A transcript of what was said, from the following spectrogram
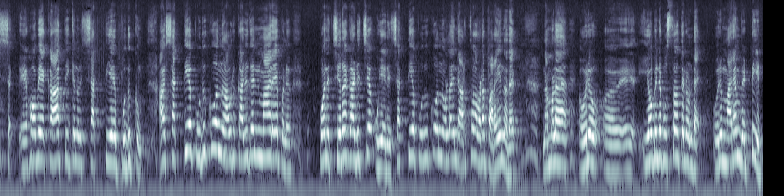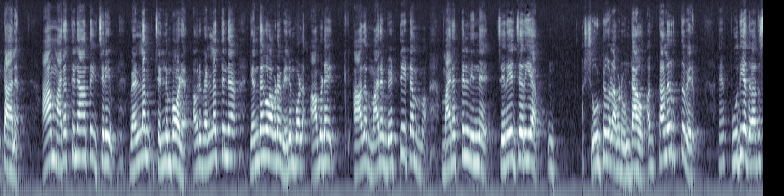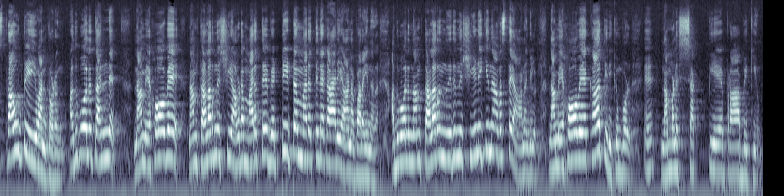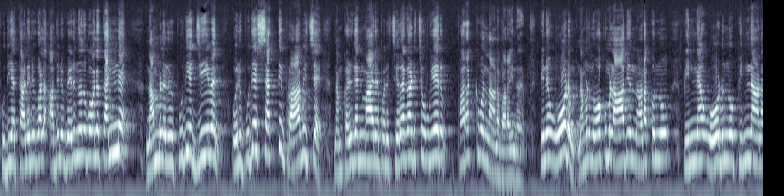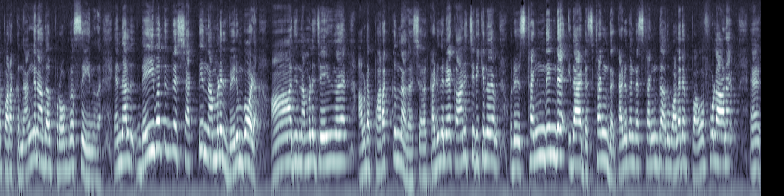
യഹോബയെ യഹോവയെ കാത്തിരിക്കുന്ന ഒരു ശക്തിയെ പുതുക്കും. ആ ശക്തിയെ പുതുക്കുമെന്ന് അവർ കഴുകന്മാരെ പോലെ പോലെ ചിറകടിച്ച് ഉയരും. ശക്തിയെ പുതുക്കുമെന്നുള്ളതിന്റെ അർത്ഥം അവിടെ പറയുന്നത് നമ്മൾ ഒരു യോബിന്റെ പുസ്തകത്തിലുണ്ട്. ഒരു മരം വെട്ടിയിട്ടാൽ ആ മരത്തിനകത്ത് ഇച്ചിരി വെള്ളം ചെല്ലുമ്പോൾ ആ ഒരു വെള്ളത്തിന്റെ ഗന്ധകം അവിടെ വരുമ്പോൾ അവിടെ അത് മരം വെട്ടിയിട്ട മരത്തിൽ നിന്ന് ചെറിയ ചെറിയ ഷൂട്ടുകൾ അവിടെ ഉണ്ടാവും. അത് തളിർത്ത് വരും. പുതിയത് അത് സ്പ്രൗട്ട് ചെയ്യുവാൻ തുടങ്ങും. അതുപോലെ തന്നെ നാം യഹോവെ നാം തളർന്ന് ക്ഷീ അവിടെ മരത്തെ വെട്ടിയിട്ട മരത്തിന്റെ കാര്യമാണ് പറയുന്നത്. അതുപോലെ നാം തളർന്നിരുന്ന് ക്ഷീണിക്കുന്ന അവസ്ഥയാണെങ്കിലും നാം യഹോവയെ കാത്തിരിക്കുമ്പോൾ നമ്മൾ ശക്തിയെ പ്രാപിക്കും. പുതിയ തളിരുകൾ അതിന് വരുന്നത് പോലെ തന്നെ നമ്മളൊരു പുതിയ ജീവൻ ഒരു പുതിയ ശക്തി പ്രാപിച്ച് നാം കഴുകന്മാരെ പോലെ ചിറകടിച്ച് ഉയരും പറക്കുമെന്നാണ് പറയുന്നത്. പിന്നെ ഓടും. നമ്മൾ നോക്കുമ്പോൾ ആദ്യം നടക്കുന്നു പിന്നെ ഓടുന്നു പിന്നാണ് പറക്കുന്നത്. അങ്ങനെ അത് പ്രോഗ്രസ് ചെയ്യുന്നത്. എന്നാൽ ദൈവത്തിന്റെ ശക്തി നമ്മളിൽ വരുമ്പോൾ ആദ്യം നമ്മൾ ചെയ്യുന്നത് അവിടെ പറക്കുന്നത് കഴുകനെ കാണിച്ചിരിക്കുന്നത് ഒരു സ്ട്രെങ്തിന്റെ ഇതായിട്ട്. സ്ട്രെങ്ത് കഴുകന്റെ സ്ട്രെങ്ത് അത് വളരെ പവർഫുള്ളാണ്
